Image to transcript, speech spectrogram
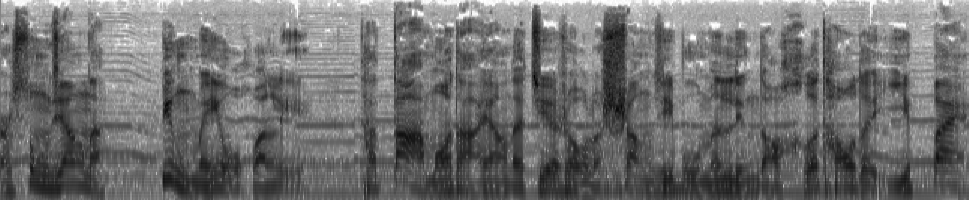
而宋江呢，并没有还礼，他大模大样的接受了上级部门领导何涛的一拜，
